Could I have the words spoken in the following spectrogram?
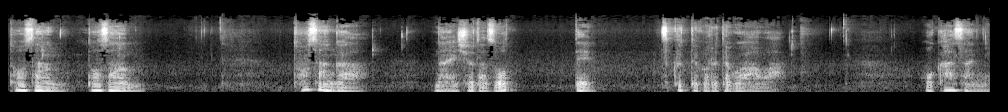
父さん、父さん、父さんが内緒だぞって作ってくれたご飯は、お母さんに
